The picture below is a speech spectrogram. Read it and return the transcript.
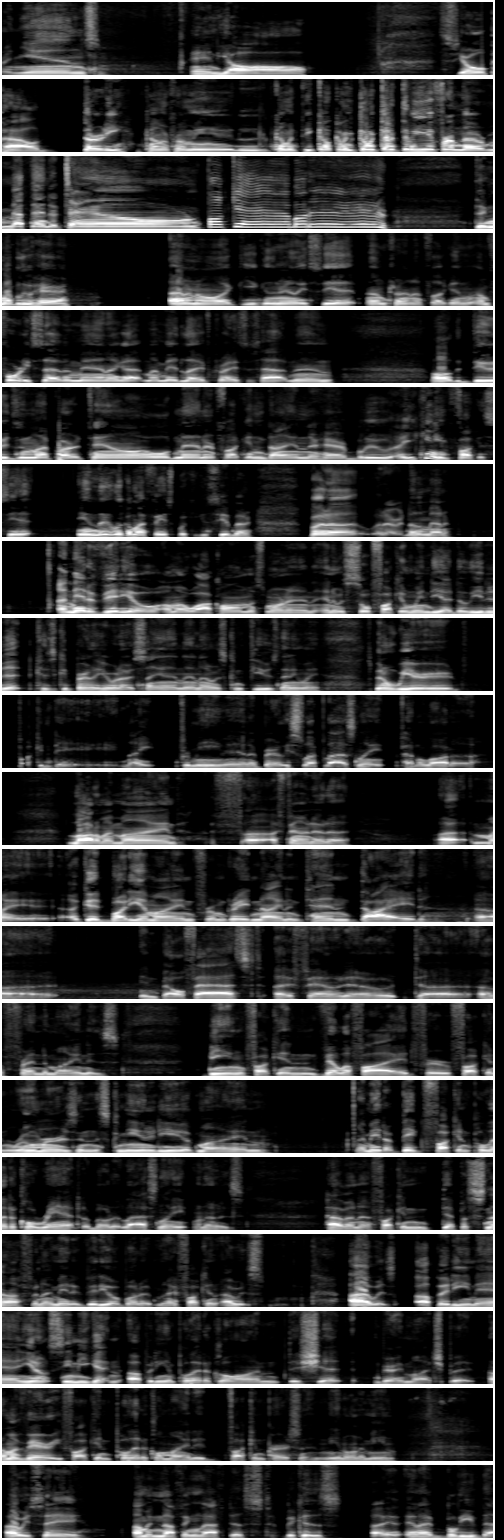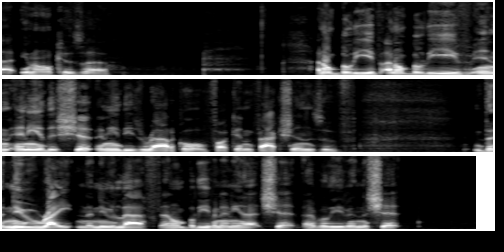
and and y'all. It's your old pal Dirty coming from me, coming to, coming, coming, coming to you from the meth end of town. Fuck yeah, buddy! Dig my blue hair? I don't know, like you can really see it. I'm trying to fucking. I'm 47, man. I got my midlife crisis happening all the dudes in my part of town, all the old men are fucking dyeing their hair blue. You can't even fucking see it. And look at my Facebook, you can see it better. But uh, whatever, it doesn't matter. I made a video on my walk home this morning, and it was so fucking windy, I deleted it because you could barely hear what I was saying, and I was confused anyway. It's been a weird fucking day, night for me, man. I barely slept last night. I've had a lot of, a lot on my mind. Uh, I found out a, uh, my a good buddy of mine from grade nine and ten died. Uh, in Belfast. I found out uh, a friend of mine is being fucking vilified for fucking rumors in this community of mine. I made a big fucking political rant about it last night when I was having a fucking dip of snuff and I made a video about it and I fucking I was I was uppity, man. You don't see me getting uppity and political on this shit very much, but I'm a very fucking political minded fucking person. You know what I mean? I always say I'm a nothing leftist because I, and I believe that, you know, because, uh, I don't believe, I don't believe in any of this shit, any of these radical fucking factions of the new right and the new left. I don't believe in any of that shit. I believe in the shit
